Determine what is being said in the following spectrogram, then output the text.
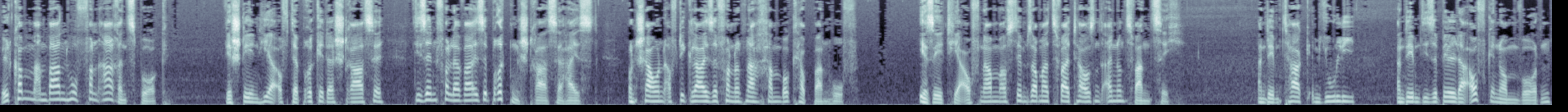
willkommen am Bahnhof von Ahrensburg. Wir stehen hier auf der Brücke der Straße, die sinnvollerweise Brückenstraße heißt, und schauen auf die Gleise von und nach Hamburg Hauptbahnhof. Ihr seht hier Aufnahmen aus dem Sommer 2021. An dem Tag im Juli, an dem diese Bilder aufgenommen wurden,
